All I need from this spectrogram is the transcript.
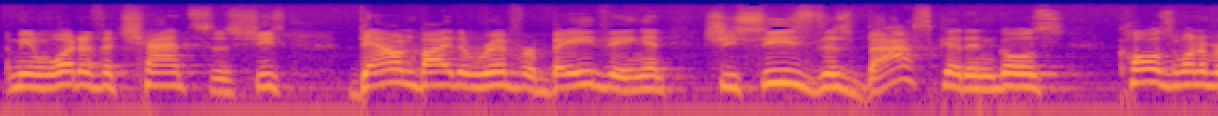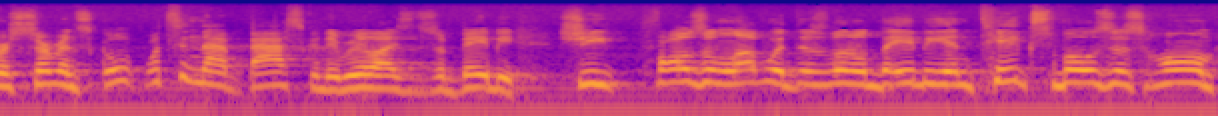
I mean, what are the chances? She's down by the river bathing and she sees this basket and goes, calls one of her servants, Go, what's in that basket? They realize it's a baby. She falls in love with this little baby and takes Moses home.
